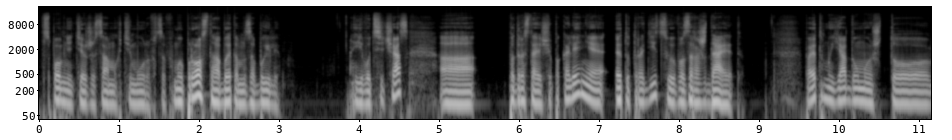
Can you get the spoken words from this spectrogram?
Вспомни тех же самых тимуровцев. Мы просто об этом забыли. И вот сейчас а, подрастающее поколение эту традицию возрождает. Поэтому я думаю, что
